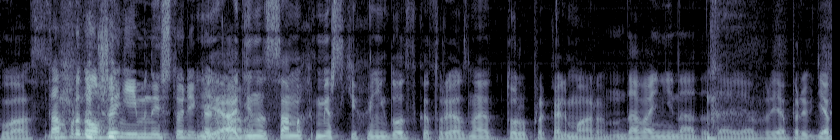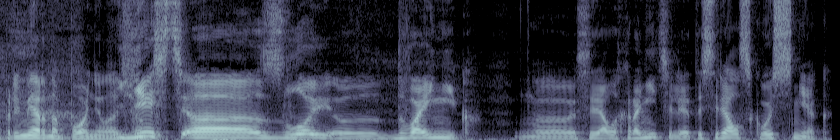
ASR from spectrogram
Класс. Там продолжение именно истории И кальмара. один из самых мерзких анекдотов, которые я знаю, тоже про кальмара. Давай не надо, да. Я, я я примерно понял. Есть э, злой э, двойник э, сериала «Хранители». Это сериал «Сквозь снег».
